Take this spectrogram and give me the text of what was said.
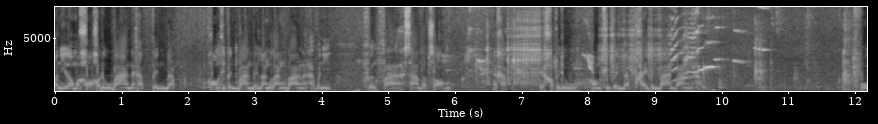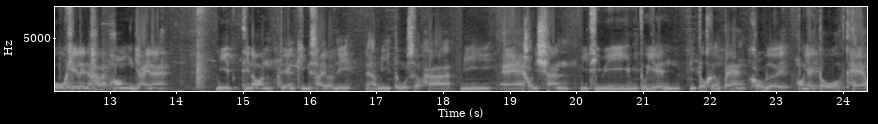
ตอนนี้เรามาขอเขาดูบ้านนะครับ เป็นแบบห้องที่เป็นบ้านเป็นหลังๆบ้างนะครับ อันนี้เฟื่องฟ้า3ทับ2นะครับ เดี๋ยวเข้าไปดูห้องที่เป็นแบบใครเป็นบ้านบ้างนะครับโอ้โอเคเลยนะครับ ห้องใหญ่นะ มีที่นอนเตียง king size แบบนี้นะครับ มีตู้เสื้อผ้า มีแอร์คอนดิชันมีทีวี มีตู้เย็น มีโต๊ะเครื่องแป้ง ครบเลย ห้องใหญ่โตแถม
